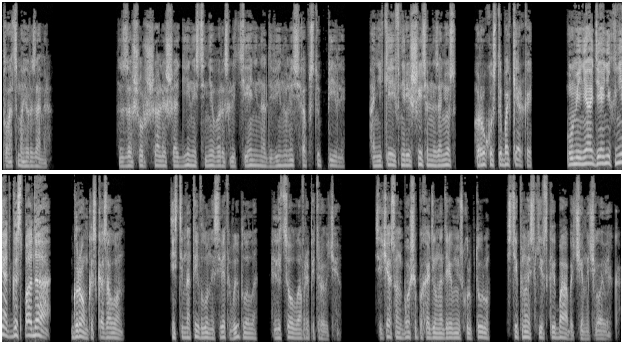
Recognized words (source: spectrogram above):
Плацмайор замер. Зашуршали шаги, на стене выросли тени, надвинулись, обступили. А Никеев нерешительно занес руку с табакеркой. «У меня денег нет, господа!» — громко сказал он. Из темноты в лунный свет выплыло лицо Лавра Петровича. Сейчас он больше походил на древнюю скульптуру степной скифской бабы, чем на человека.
